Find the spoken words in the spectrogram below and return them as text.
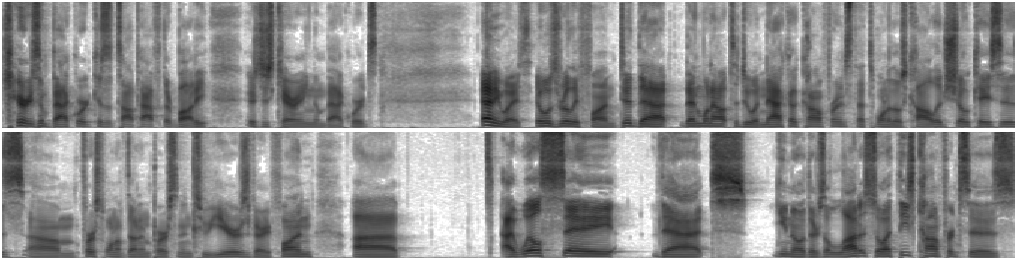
carries them backward because the top half of their body is just carrying them backwards. Anyways, it was really fun. Did that, then went out to do a NACA conference. That's one of those college showcases. Um, first one I've done in person in two years. Very fun. Uh, I will say that you know there's a lot of so at these conferences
